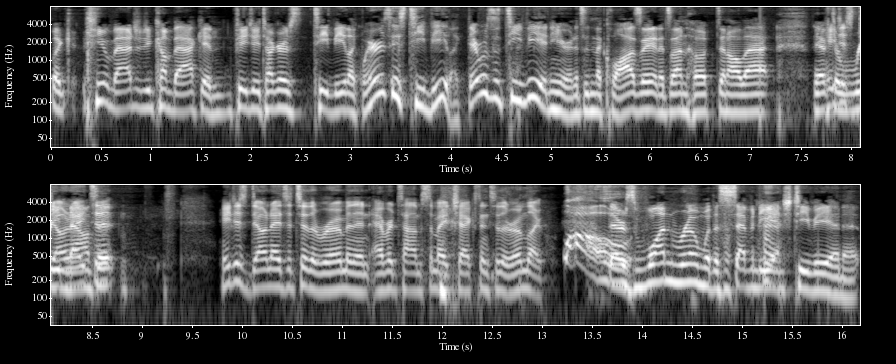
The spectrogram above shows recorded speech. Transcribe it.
Like, can you imagine you come back and PJ Tucker's TV, like, where is his TV? Like, there was a TV in here and it's in the closet and it's unhooked and all that. They have He to just remount it. it. He just donates it to the room, and then every time somebody checks into the room, like, whoa, There's one room with a 70 inch TV in it.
